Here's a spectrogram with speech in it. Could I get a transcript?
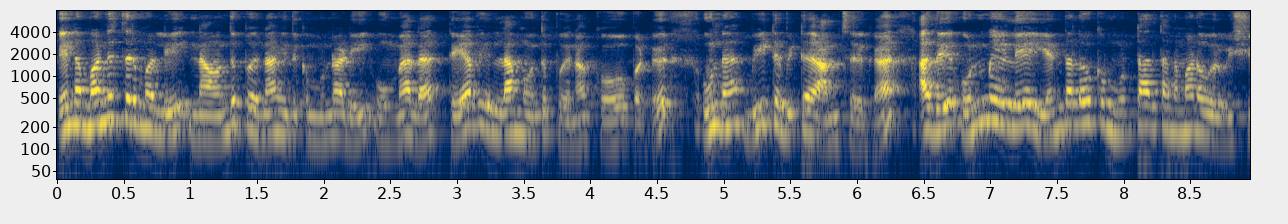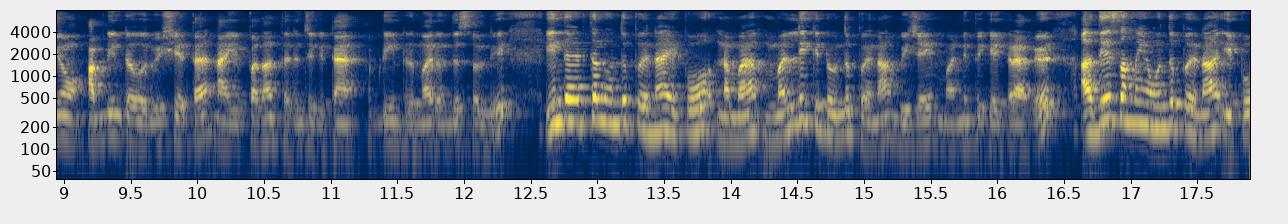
"என்ன மன்னிச்சிரு மல்லி. நான் வந்து பார்த்தீங்கன்னா இதுக்கு முன்னாடி உன் மேல தேவையில்லாம வந்து பார்த்தீங்கன்னா கோவப்பட்டு உன்னை வீட்டை விட்டு அனுப்பிச்சிருக்கேன். அது உண்மையிலேயே எந்த அளவுக்கு முட்டாள்தனமான ஒரு விஷயம் அப்படின்ற ஒரு விஷயத்த நான் இப்போ தான் தெரிஞ்சுக்கிட்டேன்." அப்படின்ற மாதிரி வந்து சொல்லி, இந்த இடத்துல வந்து பார்த்தீங்கன்னா, இப்போ நம்ம மல்லிகிட்ட வந்து பார்த்தீங்கன்னா, விஜய் மன்னிப்பு கேட்கிறாரு. அதே சமயம் வந்து பார்த்தீங்கன்னா, இப்போ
